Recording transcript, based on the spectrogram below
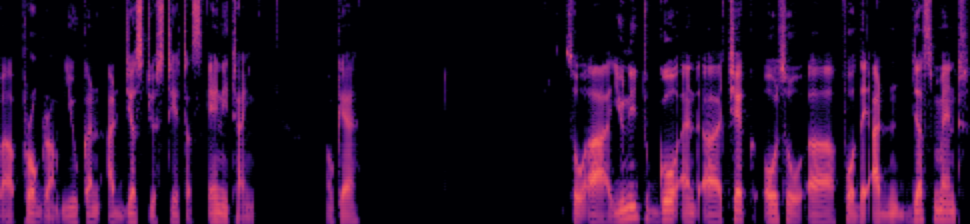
uh, program. You can adjust your status anytime. Okay, so uh, you need to go and uh, check also uh, for the adjustment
